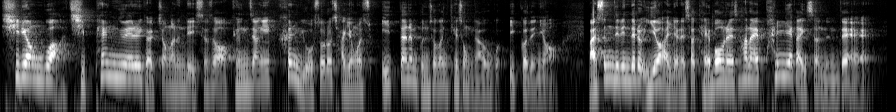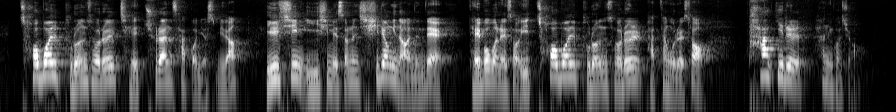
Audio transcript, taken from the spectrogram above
실형과 집행유예를 결정하는 데 있어서 굉장히 큰 요소로 작용할 수 있다는 분석은 계속 나오고 있거든요. 말씀드린 대로 이와 관련해서 대법원에서 하나의 판례가 있었는데 처벌 불원서를 제출한 사건이었습니다. 1심, 2심에서는 실형이 나왔는데 대법원에서 이 처벌 불원서를 바탕으로 해서 파기를 한 거죠.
